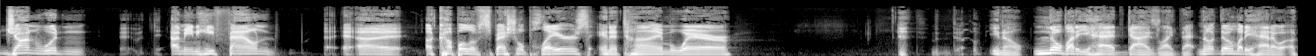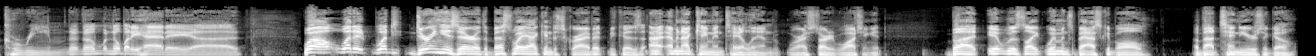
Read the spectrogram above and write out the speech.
John Wooden. I mean, he found uh, a couple of special players in a time where you know nobody had guys like that. No, nobody had a, a Kareem. No, no, nobody had a. Uh, Well, what it what during his era, the best way I can describe it, because I, I mean, I came in tail end where I started watching it, but it was like women's basketball about ten years ago,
